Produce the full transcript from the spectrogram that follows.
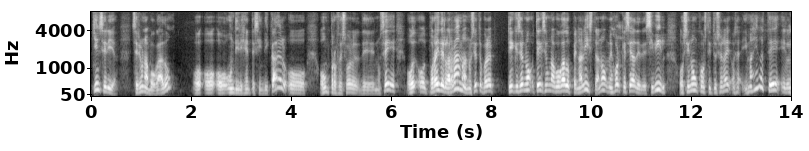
¿quién sería? ¿Sería un abogado? O, un dirigente sindical, o, un profesor de, no sé, o, por ahí de la rama, ¿no es cierto? tiene que, ser, no, tiene que ser un abogado penalista, ¿no? Mejor que sea de, civil, o si no un constitucional. O sea, imagínate... El,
